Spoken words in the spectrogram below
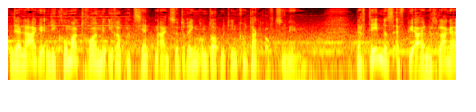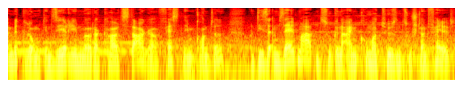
in der Lage, in die Komaträume ihrer Patienten einzudringen, um dort mit ihnen Kontakt aufzunehmen. Nachdem das FBI nach langer Ermittlung den Serienmörder Carl Starger festnehmen konnte und dieser im selben Atemzug in einen komatösen Zustand fällt,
